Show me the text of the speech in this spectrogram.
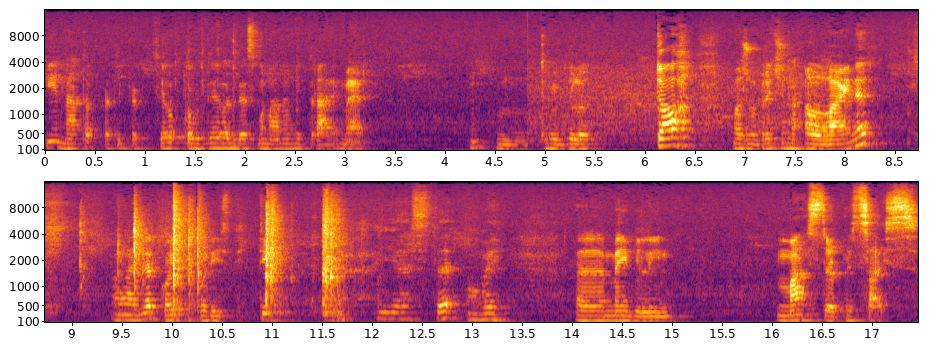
i natapkati preko cijelog tog dela gde smo naneli primer. Mm -hmm. To bi bilo to. Možemo preći na aligner. Aligner koji ću koristiti jeste ovaj uh, Maybelline Master Precise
